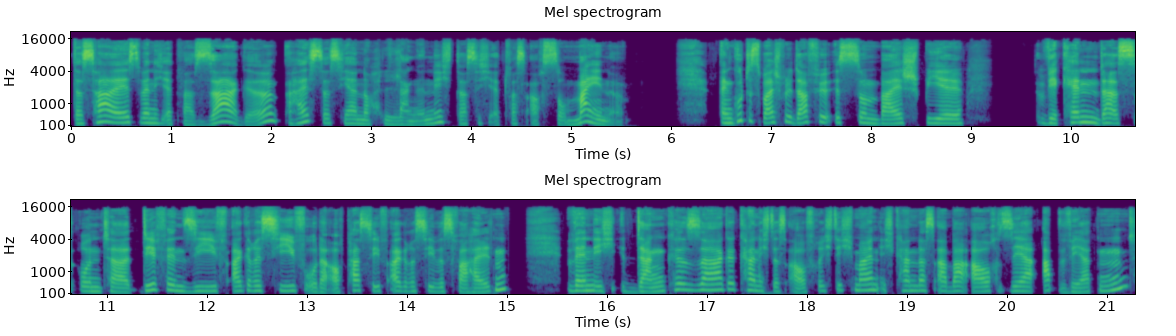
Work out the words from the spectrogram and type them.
Das heißt, wenn ich etwas sage, heißt das ja noch lange nicht, dass ich etwas auch so meine. Ein gutes Beispiel dafür ist zum Beispiel, wir kennen das unter defensiv, aggressiv oder auch passiv-aggressives Verhalten. Wenn ich Danke sage, kann ich das aufrichtig meinen. Ich kann das aber auch sehr abwertend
